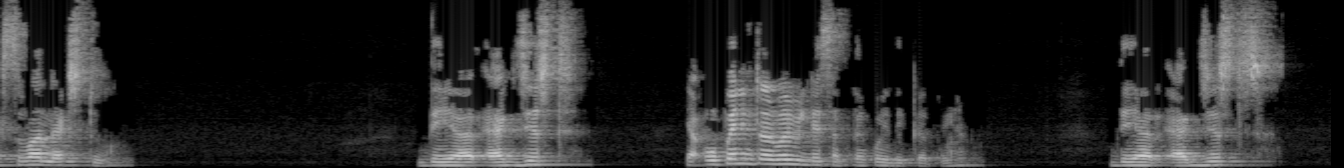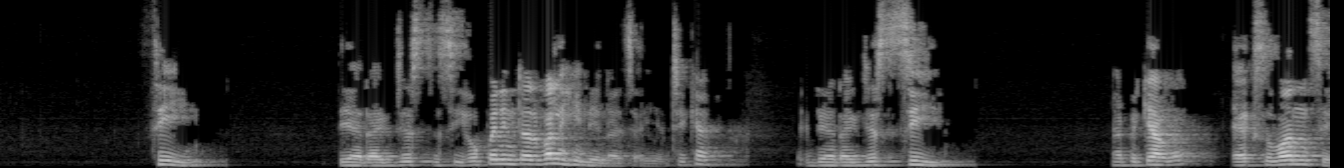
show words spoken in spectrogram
x1 x2 there exist. या ओपन इंटरवल भी ले सकते हैं, कोई दिक्कत नहीं है। There exist C there exist C open interval ही लेना चाहिए, ठीक है? देयर एग्जिस्ट सी यहाँ पे क्या होगा? एक्स वन से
